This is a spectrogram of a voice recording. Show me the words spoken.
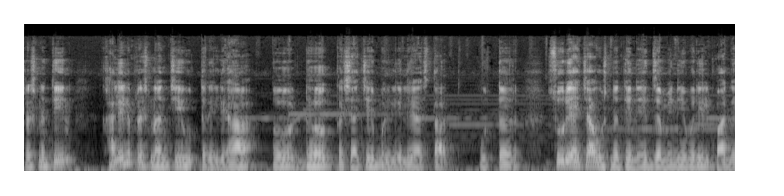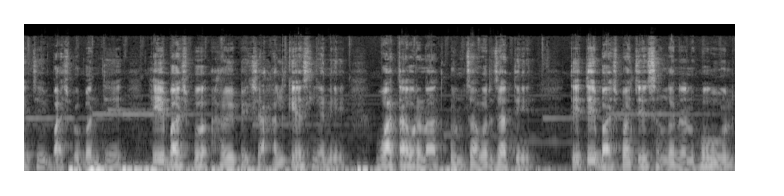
प्रश्न तीन. खालील प्रश्नांची उत्तरे लिहा. अ ढग कशाचे बनलेले असतात? उत्तर सूर्याच्या उष्णतेने जमिनीवरील पाण्याचे बाष्प बनते. हे बाष्प हवेपेक्षा हलके असल्याने वातावरणात उंचावर जाते. तेथे बाष्पाचे संगणन होऊन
